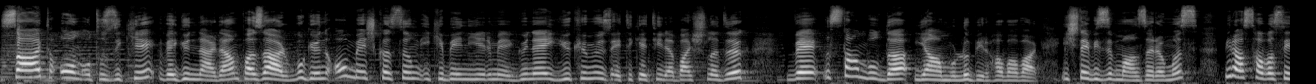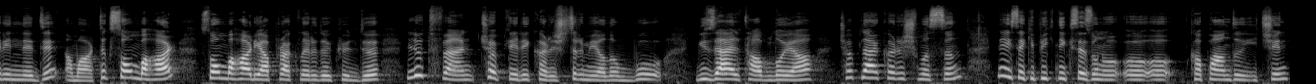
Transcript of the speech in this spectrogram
Saat 10.32 ve günlerden pazar. Bugün 15 Kasım 2020 güne yükümüz etiketiyle başladık ve İstanbul'da yağmurlu bir hava var. İşte bizim manzaramız. Biraz hava serinledi ama artık sonbahar. Sonbahar yaprakları döküldü. Lütfen çöpleri karıştırmayalım bu güzel tabloya. Çöpler karışmasın. Neyse ki piknik sezonu e, e, kapandığı için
